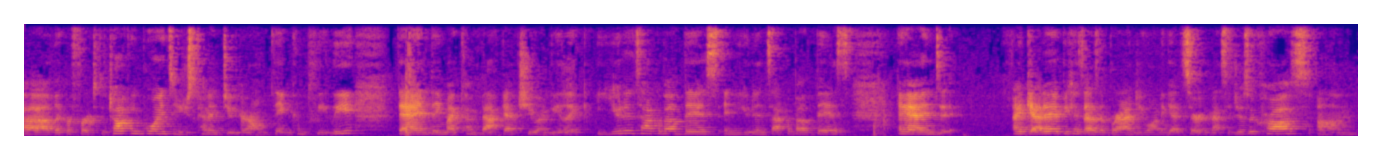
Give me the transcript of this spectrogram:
uh, like refer to the talking points and you just kind of do your own thing completely then they might come back at you and be like you didn't talk about this and you didn't talk about this. And I get it because as a brand you want to get certain messages across um,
